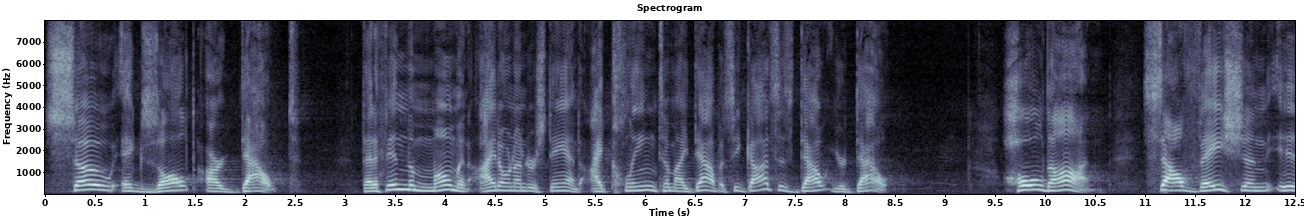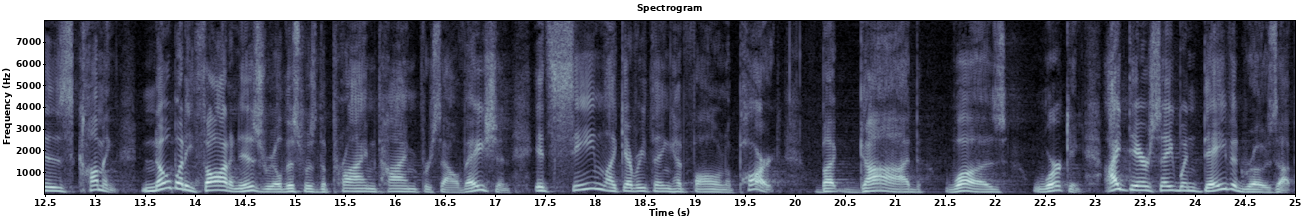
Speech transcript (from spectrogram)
so exalt our doubt that if in the moment I don't understand, I cling to my doubt. But see, God says, doubt your doubt. Hold on. Salvation is coming. Nobody thought in Israel this was the prime time for salvation. It seemed like everything had fallen apart, but God was working. I dare say when David rose up,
